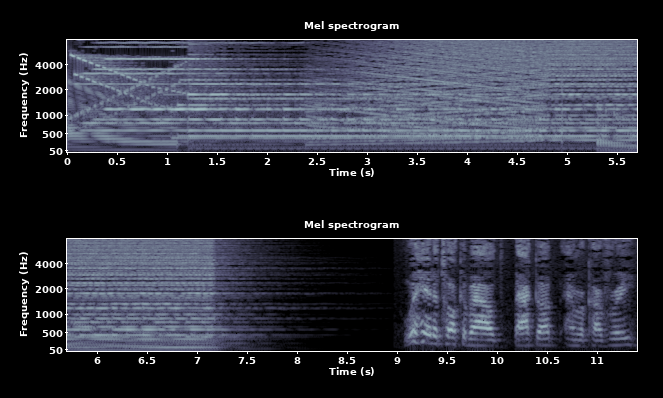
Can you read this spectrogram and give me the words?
We're here to talk about backup and recovery,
